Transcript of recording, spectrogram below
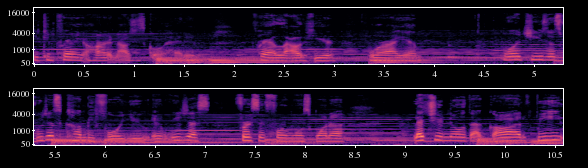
You can pray in your heart, and I'll just go ahead and pray aloud here where I am. Lord Jesus, we just come before you, and we just first and foremost want to let you know that God, we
